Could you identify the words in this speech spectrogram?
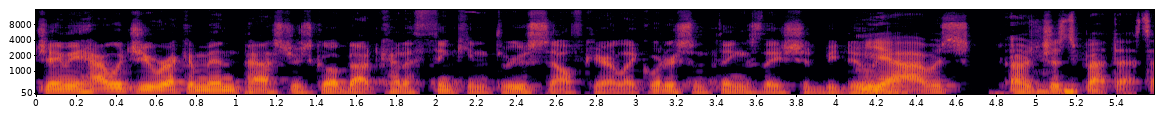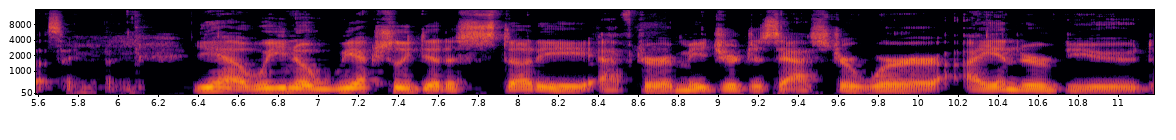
jamie how would you recommend pastors go about kind of thinking through self-care like what are some things they should be doing Yeah, I was I was just about to ask that same thing. Yeah, well, you know, we actually did a study after a major disaster where I interviewed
